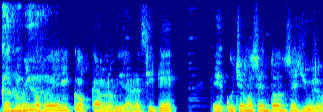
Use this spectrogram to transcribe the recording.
Carlos Domingo Federico, Carlos Vidal. Así que escuchemos entonces Yuyo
